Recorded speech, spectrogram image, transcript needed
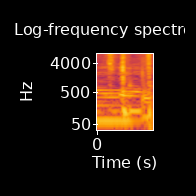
Bye.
